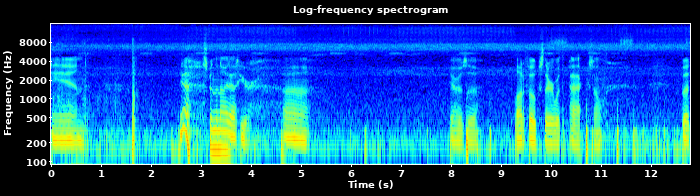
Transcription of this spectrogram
and yeah, spend the night out here. Uh, there was a lot of folks there with the pack, so but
